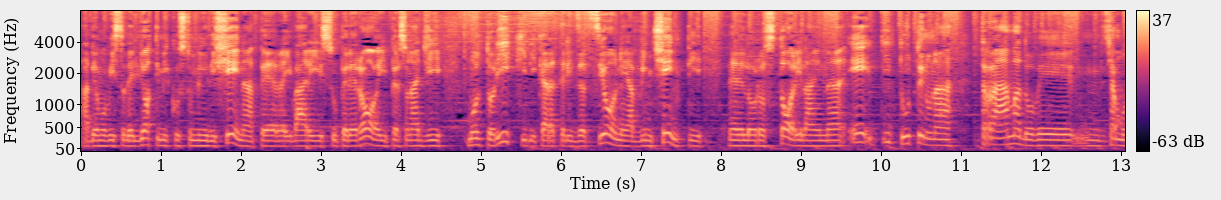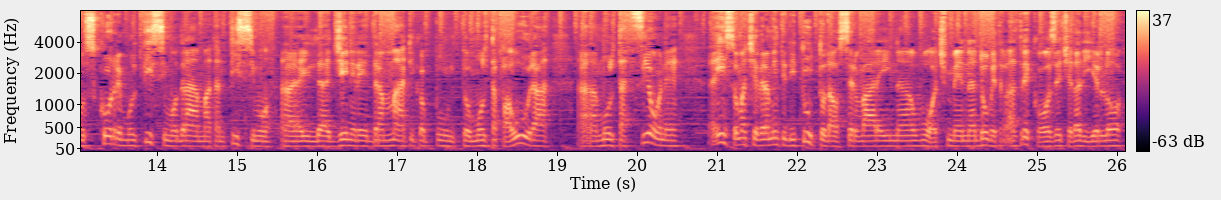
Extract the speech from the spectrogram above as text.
abbiamo visto degli ottimi costumi di scena per i vari supereroi, personaggi molto ricchi di caratterizzazione, avvincenti nelle loro storyline e il tutto in una trama dove diciamo scorre moltissimo dramma, tantissimo eh, il genere drammatico appunto, molta paura, eh, molta azione insomma c'è veramente di tutto da osservare in uh, Watchmen, dove tra le altre cose, c'è da dirlo,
